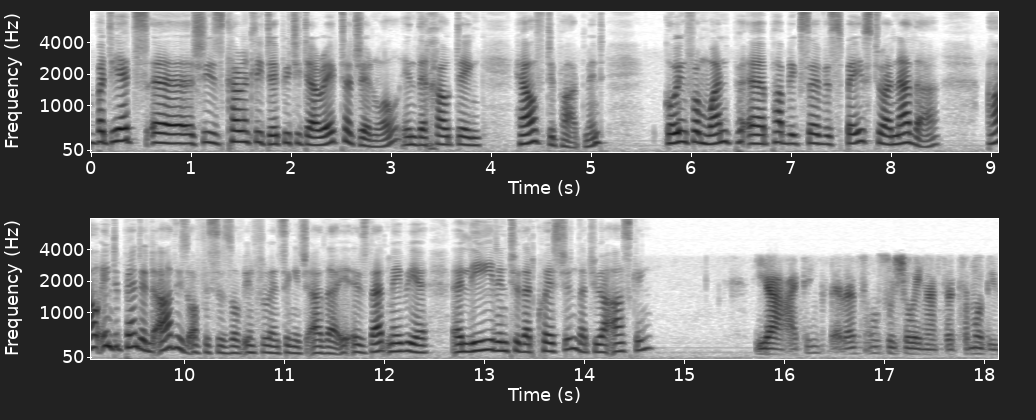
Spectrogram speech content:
but yet, uh, she's currently Deputy Director General in the Gauteng Health Department. Going from one uh, public service space to another, how independent are these offices of influencing each other? Is that maybe a, a lead into that question that you are asking? Yeah, I think that that's also showing us that some of these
